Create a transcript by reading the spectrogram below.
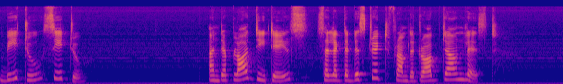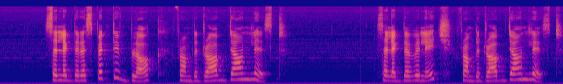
B2, C2. Under plot details, select the district from the drop-down list. Select the respective block from the drop-down list. Select the village from the drop-down list.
